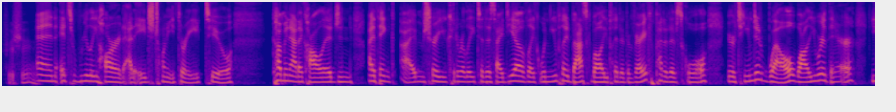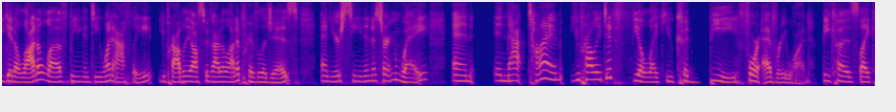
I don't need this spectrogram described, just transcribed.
For sure. And it's really hard at age 23 to coming out of college. And I think I'm sure you could relate to this idea of like when you played basketball, you played at a very competitive school. Your team did well while you were there. You get a lot of love being a D1 athlete. You probably also got a lot of privileges and you're seen in a certain way. And in that time, you probably did feel like you could be for everyone because like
